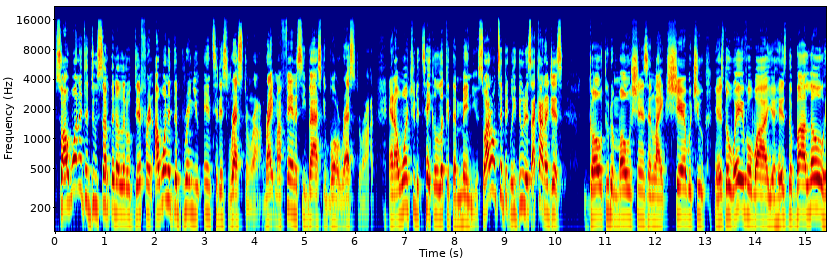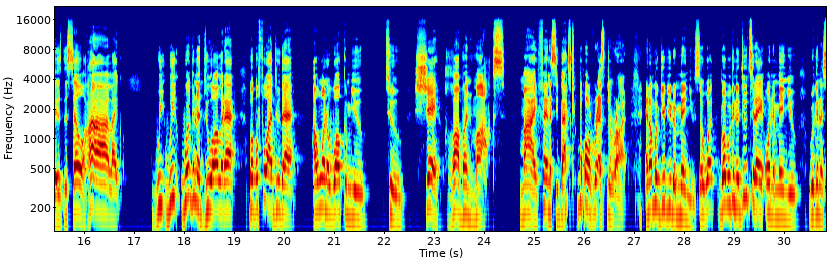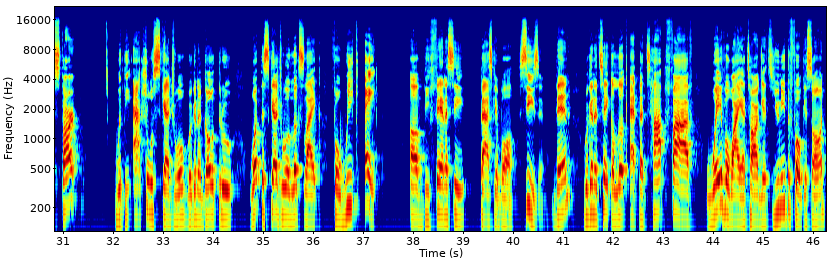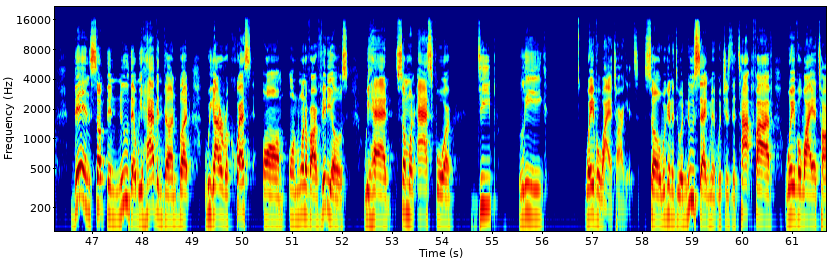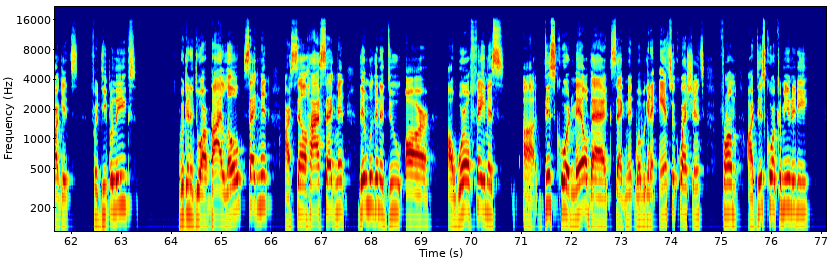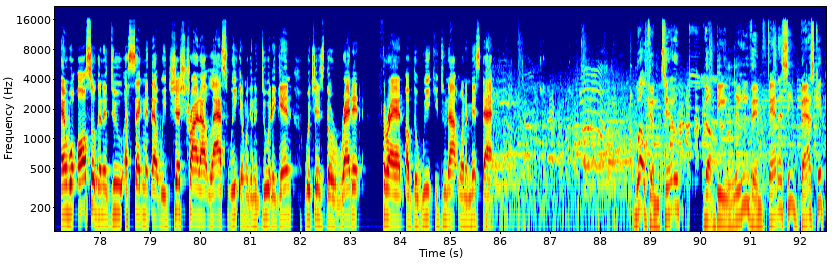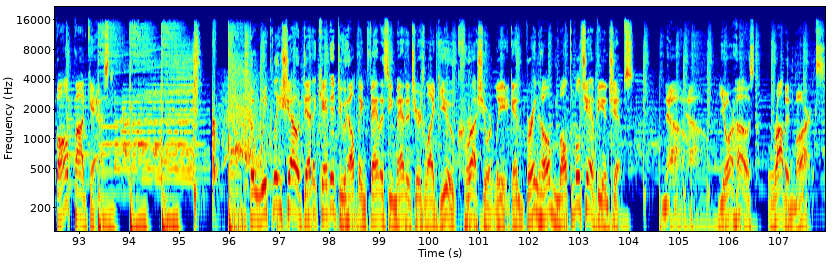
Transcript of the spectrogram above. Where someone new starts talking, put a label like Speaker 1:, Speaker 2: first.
Speaker 1: So I wanted to do something a little different. I wanted to bring you into this restaurant, right? My fantasy basketball restaurant. And I want you to take a look at the menu. So I don't typically do this. I kind of just go through the motions and like share with you, here's the waiver wire, here's the buy low, here's the sell high. Like we we we're gonna do all of that. But before I do that, I want to welcome you to Chez Robbin Marx my fantasy basketball restaurant. And I'm gonna give you the menu. So what, what we're gonna do today on the menu, we're gonna start with the actual schedule. We're gonna go through what the schedule looks like for week eight of the fantasy basketball season. Then we're gonna take a look at the top five waiver wire targets you need to focus on. Then something new that we haven't done, but we got a request um, on one of our videos. We had someone ask for deep league waiver wire targets. So we're going to do a new segment, which is the top five waiver wire targets for deeper leagues. We're going to do our buy low segment, our sell high segment. Then we're going to do our, our world famous uh, Discord mailbag segment where we're going to answer questions from our Discord community. And we're also going to do a segment that we just tried out last week and we're going to do it again, which is the Reddit thread of the week. You do not want to miss that.
Speaker 2: Welcome to the Bleav in Fantasy Basketball Podcast. The weekly show dedicated to helping fantasy managers like you crush your league and bring home multiple championships. Now, your host, Robbin Marx.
